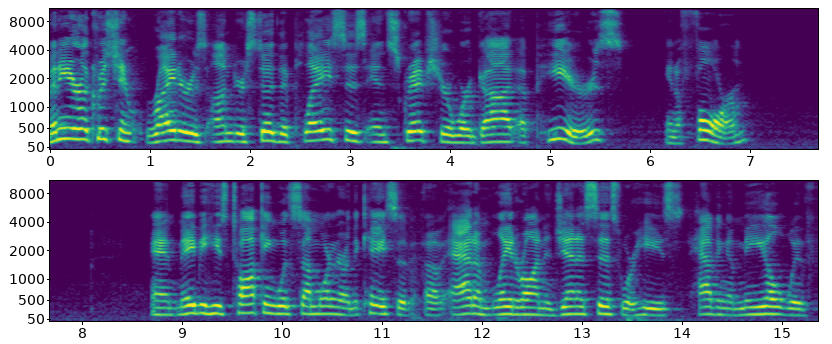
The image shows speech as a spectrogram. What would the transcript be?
Many early Christian writers understood the places in Scripture where God appears in a form and maybe he's talking with someone, or in the case of, of Adam later on in Genesis, where he's having a meal with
